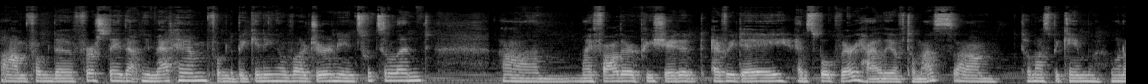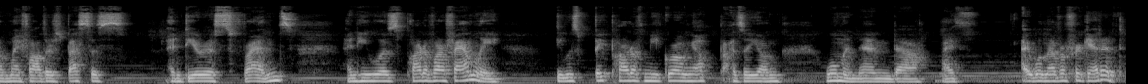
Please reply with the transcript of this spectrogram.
Um, from the first day that we met him, from the beginning of our journey in Switzerland. Um, my father appreciated every day and spoke very highly of Thomas. Um, Thomas became one of my father's bestest and dearest friends, and he was part of our family. He was a big part of me growing up as a young woman, and uh, I, I will never forget it.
